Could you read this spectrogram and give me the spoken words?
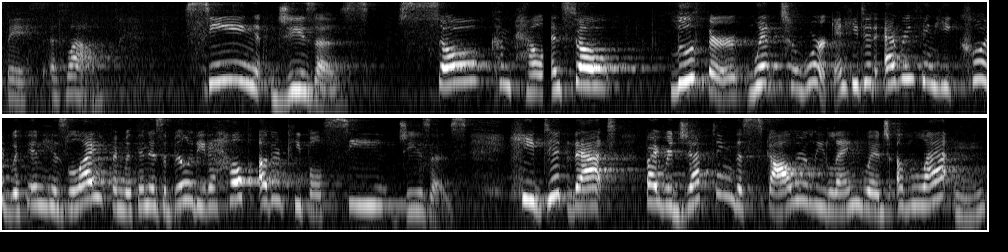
space as well. Seeing Jesus so compelled, and so Luther went to work and he did everything he could within his life and within his ability to help other people see Jesus. He did that by rejecting the scholarly language of Latin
